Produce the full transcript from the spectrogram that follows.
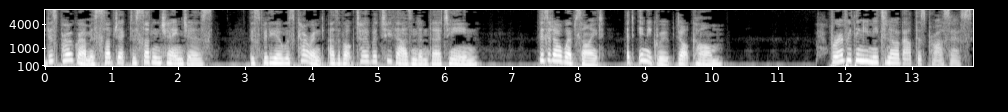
This program is subject to sudden changes. This video was current as of October 2013. Visit our website at immigroup.com. For everything you need to know about this process,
